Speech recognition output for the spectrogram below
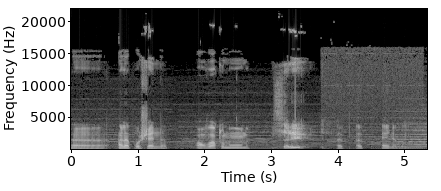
à la prochaine. Au revoir tout le monde. Salut. Up, up, anyway.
